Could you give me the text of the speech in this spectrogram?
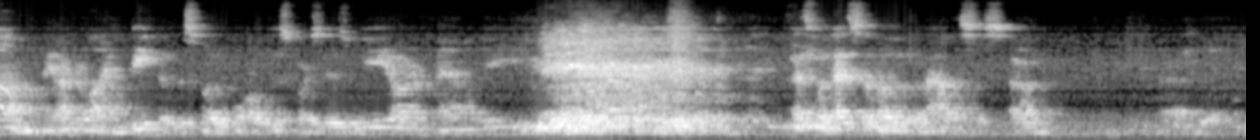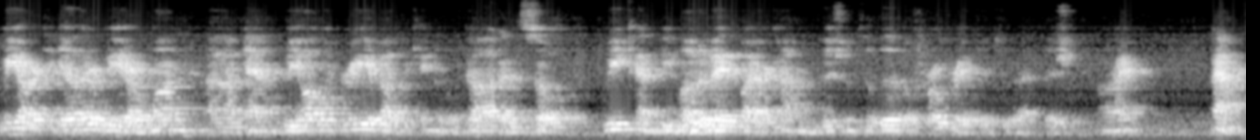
hum, the underlying beat of this mode of moral discourse is, we are family. that's what, that's the mode of analysis. Um, uh, we are together, we are one, uh, and we all agree about the kingdom of God, and so we can be motivated by our common vision to live appropriately to that vision. All right? Now,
